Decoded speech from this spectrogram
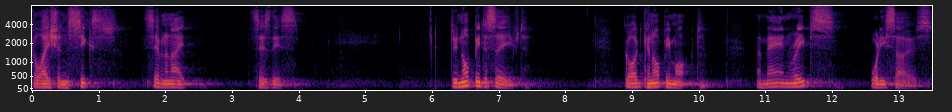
Galatians 6, 7 and 8 says this Do not be deceived. God cannot be mocked. A man reaps what he sows.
